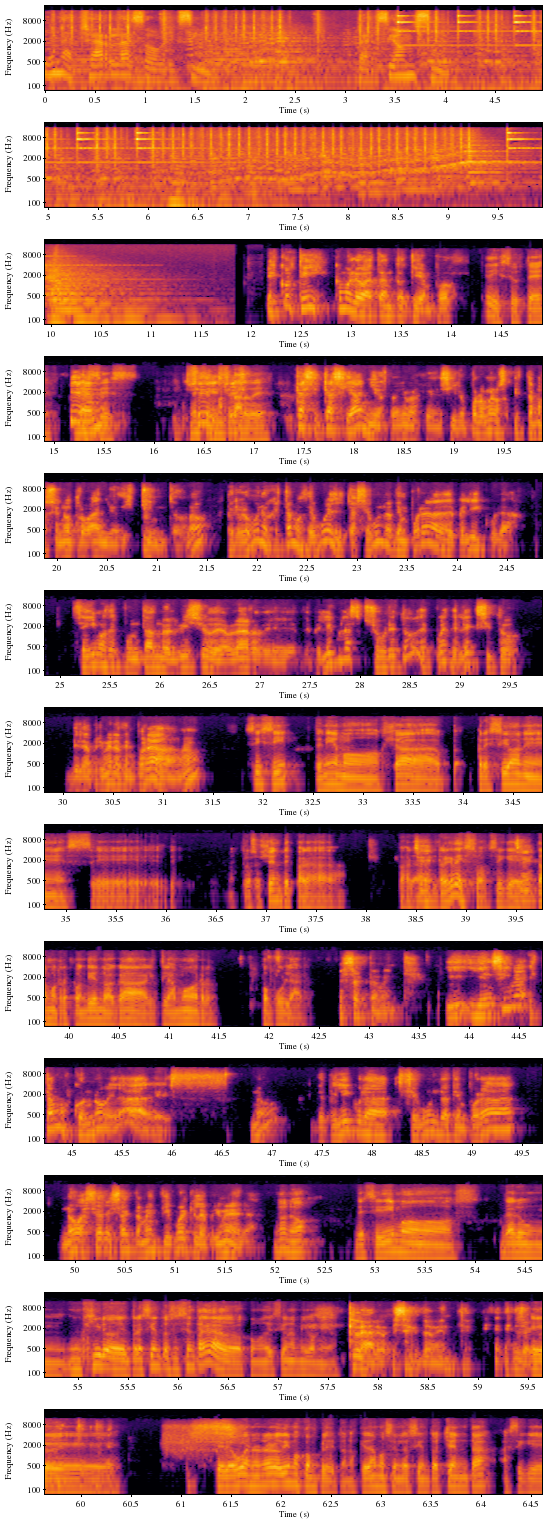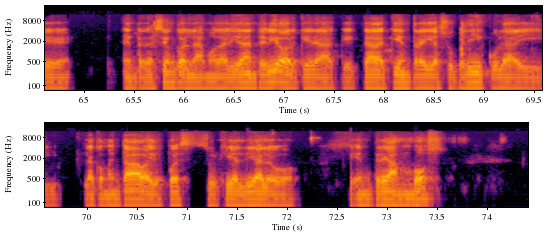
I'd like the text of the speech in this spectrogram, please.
Una charla sobre cine. Versión Zoom. Scotty, ¿cómo le va tanto tiempo? ¿Qué dice usted? Bien. Meses, meses Sí, más sí, tarde. Casi, casi años tendríamos que decir, o por lo menos estamos en otro año distinto, ¿no? Pero lo bueno es que estamos de vuelta, segunda temporada de película. Seguimos despuntando el vicio de hablar de, de películas, sobre todo después del éxito de la primera temporada, ¿no? Sí, sí, teníamos ya presiones eh, de nuestros oyentes para, para Sí. el regreso, así que Sí. estamos respondiendo acá al clamor popular. Exactamente. Y, y encima estamos con novedades, ¿no? De película segunda temporada no va a ser exactamente igual que la primera. No, no, decidimos dar un, un giro de 360 grados, como decía un amigo mío. Claro, exactamente. exactamente. Eh, pero bueno, no lo dimos completo, nos quedamos en los 180, así que en relación con la modalidad anterior, que era que cada quien traía su película y la comentaba y después surgía el diálogo entre ambos,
